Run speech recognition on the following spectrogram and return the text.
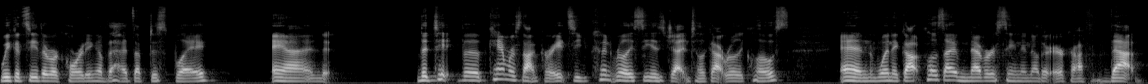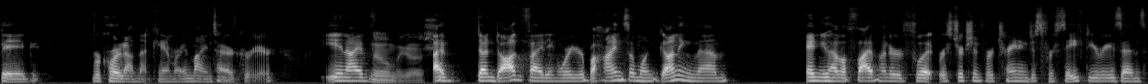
we could see the recording of the heads up display. And the, t- the camera's not great. So you couldn't really see his jet until it got really close. And when it got close, I've never seen another aircraft that big recorded on that camera in my entire career. And I've oh my gosh. I've done dogfighting where you're behind someone gunning them and you have a 500 foot restriction for training just for safety reasons.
